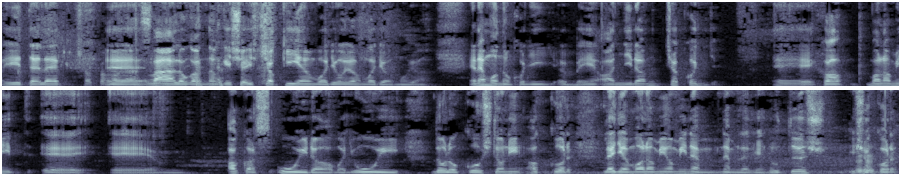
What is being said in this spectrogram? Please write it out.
ételek, a eh, válogatnak, és, és csak ilyen, vagy olyan, vagy olyan. Én nem mondom, hogy így eh, annyira, csak hogy eh, ha valamit eh, eh, akarsz újra, vagy új dolog kóstolni, akkor legyen valami, ami nem, nem legyen ütős, és uh-huh. akkor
